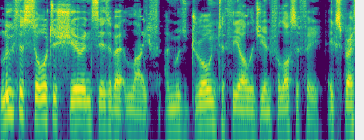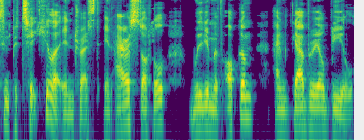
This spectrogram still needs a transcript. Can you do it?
Luther sought assurances about life and was drawn to theology and philosophy, expressing particular interest in Aristotle, William of Ockham, and Gabriel Biel.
